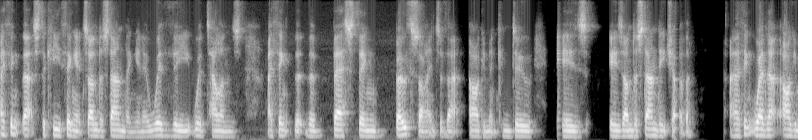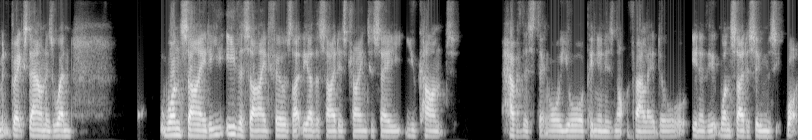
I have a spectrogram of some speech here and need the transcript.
I think that's the key thing. It's understanding. You know, with the with Talons, I think that the best thing both sides of that argument can do is is understand each other. And I think when that argument breaks down is when one side, either side, feels like the other side is trying to say you can't have this thing or your opinion is not valid or you know the one side assumes what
